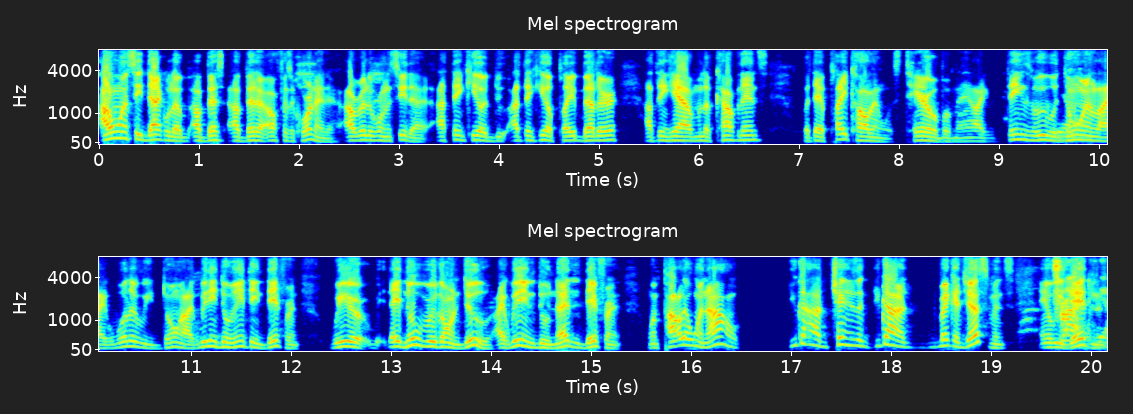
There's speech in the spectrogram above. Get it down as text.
I want to see Dak with a, a, best a better offensive coordinator. I really want to see that. I think he'll do. I think he'll play better. I think he have enough confidence. But their play calling was terrible, man. Like things we were yeah. doing, like what are we doing? Like we didn't do anything different. We were they knew what we were gonna do. Like we didn't do nothing different. When Pollard went out, you gotta change the, you gotta make adjustments, and we try, didn't. Yeah,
